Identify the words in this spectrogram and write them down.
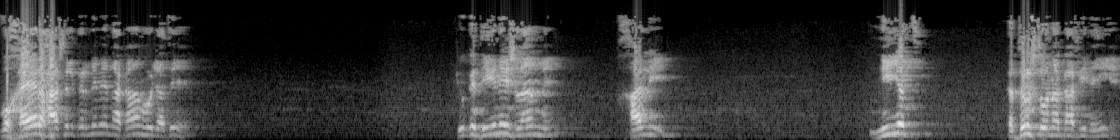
وہ خیر حاصل کرنے میں ناکام ہو جاتے ہیں۔ کیونکہ دین اسلام میں خالی نیت کا درست ہونا کافی نہیں ہے،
